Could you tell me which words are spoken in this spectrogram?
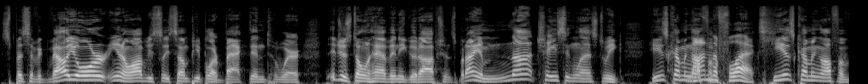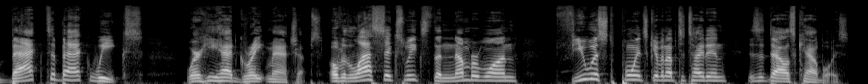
specific value, or you know, obviously some people are backed into where they just don't have any good options. But I am not chasing last week. He's coming Not off in the of, flex. He is coming off of back to back weeks where he had great matchups. Over the last six weeks, the number one fewest points given up to tight end is the Dallas Cowboys.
